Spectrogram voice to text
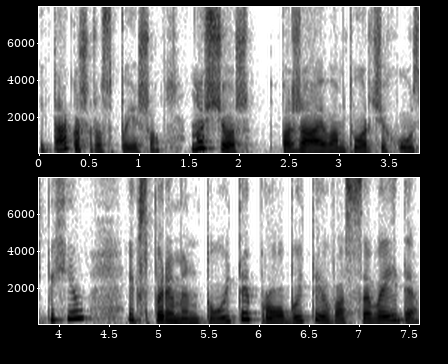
і також розпишу. Ну що ж, бажаю вам творчих успіхів, експериментуйте, пробуйте, у вас все вийде.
